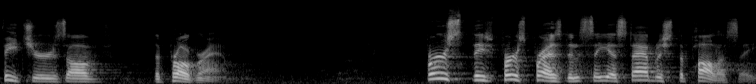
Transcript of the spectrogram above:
features of the program. First, the First Presidency established the policy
